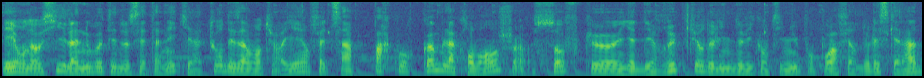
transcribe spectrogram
Et on a aussi la nouveauté de cette année qui est la Tour des Aventuriers. En fait, c'est un parcours comme l'acrobranche, sauf qu'il y a des ruptures de ligne de vie continue pour pouvoir faire de l'escalade,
